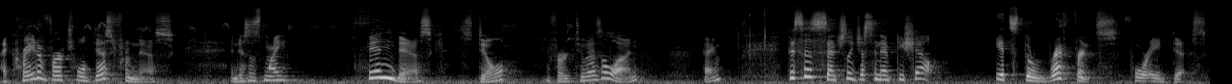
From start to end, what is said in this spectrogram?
I create a virtual disk from this, and this is my thin disk, still referred to as a LUN. Okay? This is essentially just an empty shell. It's the reference for a disk.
